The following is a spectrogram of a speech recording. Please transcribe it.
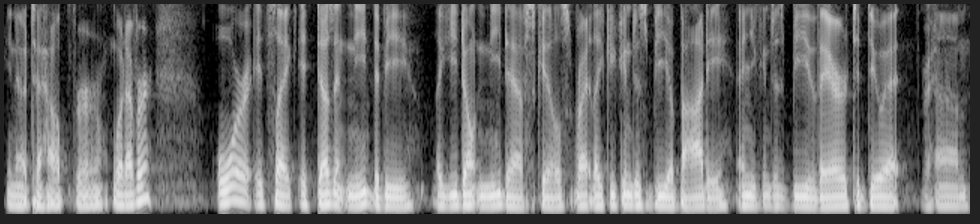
you know to help or whatever or it's like it doesn't need to be like you don't need to have skills right like you can just be a body and you can just be there to do it right. um,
